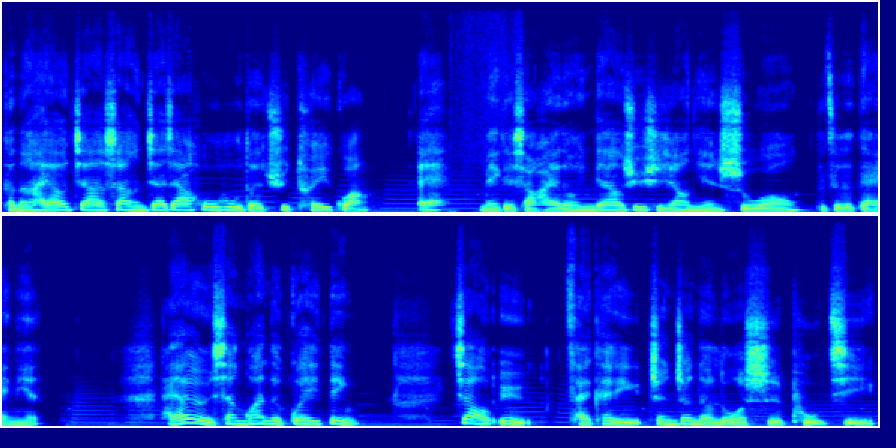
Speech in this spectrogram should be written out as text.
可能还要加上家家户户的去推广，哎，每个小孩都应该要去学校念书哦的这个概念，还要有相关的规定，教育才可以真正的落实普及。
